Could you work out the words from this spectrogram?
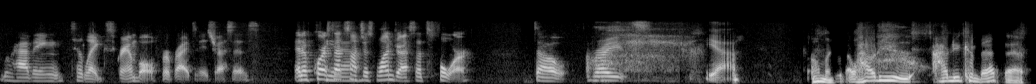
were having to like scramble for bridesmaids dresses, and of course that's not just one dress. That's four. So right. Yeah. Oh my god. How do you how do you combat that?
